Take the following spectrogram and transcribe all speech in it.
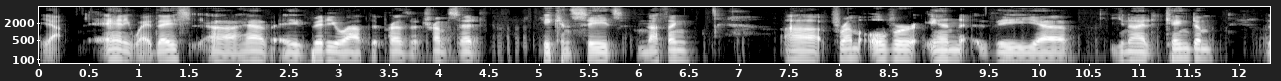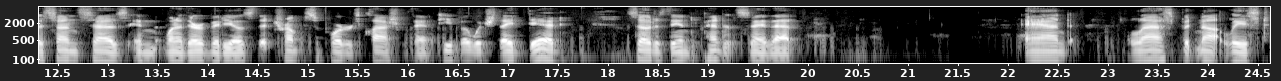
Yeah. Anyway, they uh, have a video out that President Trump said he concedes nothing. Uh, from over in the uh, United Kingdom, the Sun says in one of their videos that Trump supporters clash with Antifa, which they did. So does the Independent say that. And last but not least,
